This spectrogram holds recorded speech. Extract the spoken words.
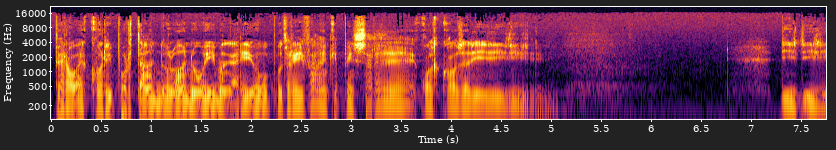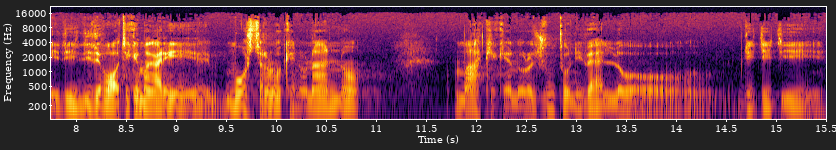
Però ecco, riportandolo a noi, magari io potrei anche pensare qualcosa di, di, di, di devoti che magari mostrano che non hanno macchie che hanno raggiunto un livello di, di, di,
